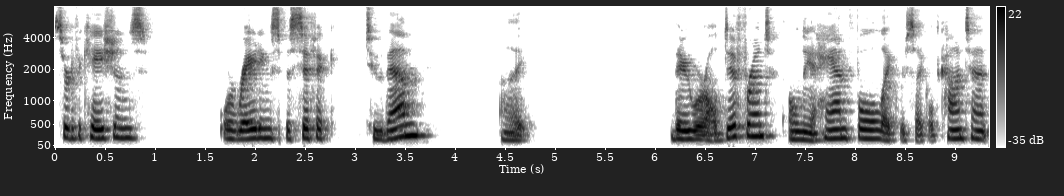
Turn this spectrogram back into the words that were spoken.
certifications or ratings specific to them. Uh, they were all different. Only a handful, like recycled content,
